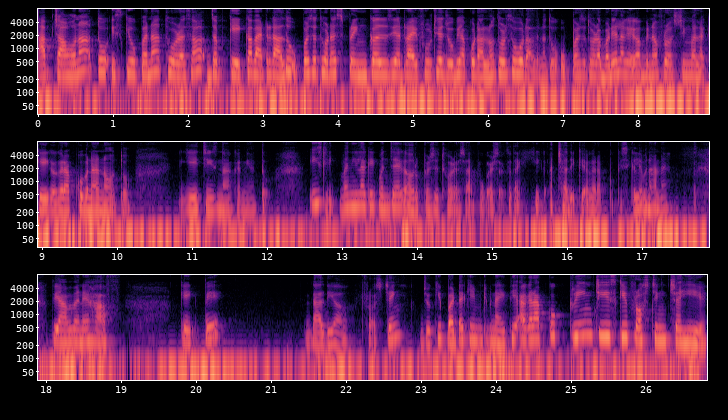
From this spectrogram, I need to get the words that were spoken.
आप चाहो ना तो इसके ऊपर ना थोड़ा सा, जब केक का बैटर डाल दो, ऊपर से थोड़ा स्प्रिंकल्स या ड्राई फ्रूट्स या जो भी आपको डालना हो, थोड़ा सा वो डाल देना। तो ऊपर से थोड़ा बढ़िया लगेगा बिना फ्रोस्टिंग वाला केक, अगर आपको बनाना हो तो। ये चीज़ ना करनी हो तो। ईजिली वनीला केक बन जाएगा और ऊपर से थोड़ा सा आप वो कर सकते हो, ताकि केक अच्छा दिखे अगर आपको किसी के लिए बनाना है। तो यहाँ पर मैंने हाफ़ केक पे डाल दिया फ्रॉस्टिंग जो कि बटर क्रीम की बनाई थी। अगर आपको क्रीम चीज़ की फ्रॉस्टिंग चाहिए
